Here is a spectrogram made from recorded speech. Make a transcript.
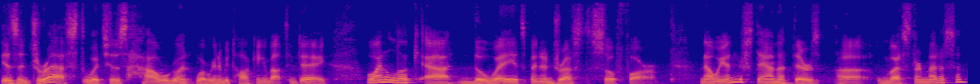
is addressed, which is how we're going, what we're going to be talking about today, we want to look at the way it's been addressed so far. Now we understand that there's uh, Western medicine,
